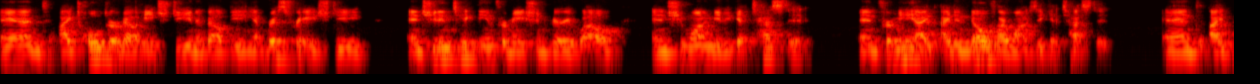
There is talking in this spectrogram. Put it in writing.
And I told her about HD and about being at risk for HD. And she didn't take the information very well. And she wanted me to get tested. And for me, I, I didn't know if I wanted to get tested. And I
